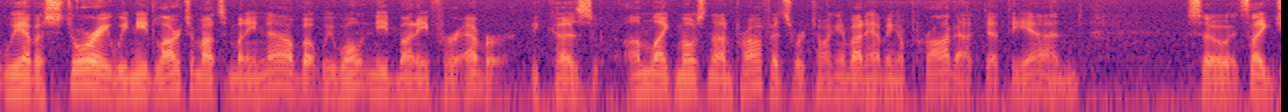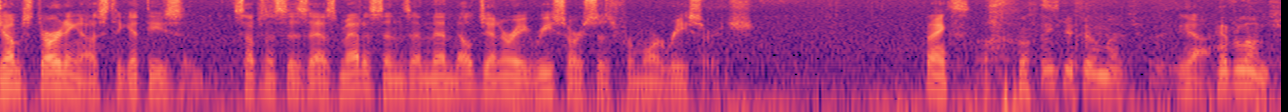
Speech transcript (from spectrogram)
we have a story. We need large amounts of money now, but we won't need money forever because, unlike most nonprofits, we're talking about having a product at the end. So it's like jump starting us to get these substances as medicines, and then they'll generate resources for more research. Thanks. Thank you so much. Yeah. Have lunch.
